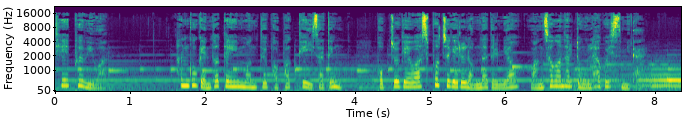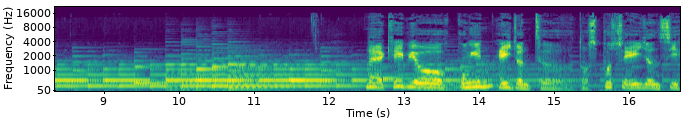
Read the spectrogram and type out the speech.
TF위원, 한국엔터테인먼트 법학회 이사 등 법조계와 스포츠계를 넘나들며 왕성한 활동을 하고 있습니다. 네, KBO 공인 에이전트 또 스포츠 에이전시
